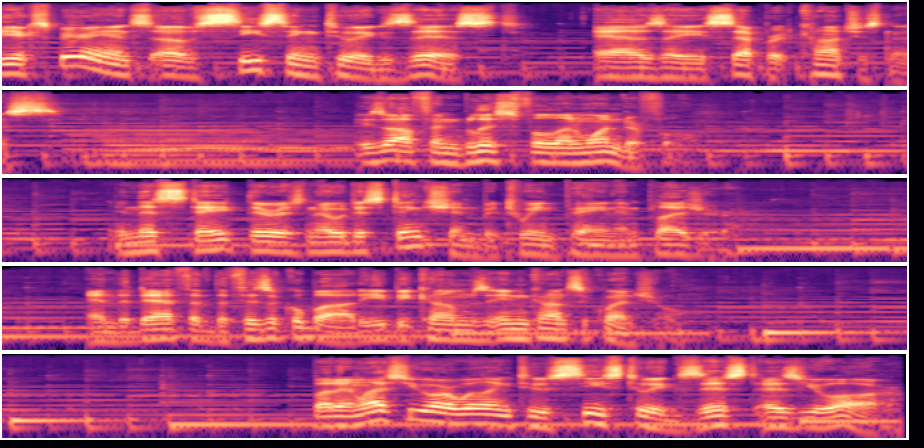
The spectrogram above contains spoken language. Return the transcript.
The experience of ceasing to exist as a separate consciousness is often blissful and wonderful. In this state, there is no distinction between pain and pleasure, and the death of the physical body becomes inconsequential. But unless you are willing to cease to exist as you are,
